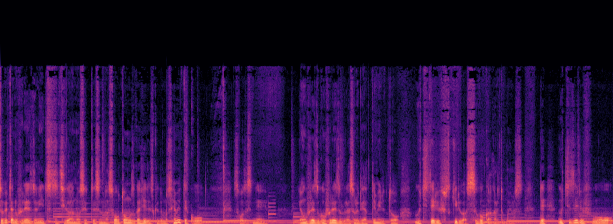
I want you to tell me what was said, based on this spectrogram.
全てのフレーズに5つ違うのを設定するのは相当難しいですけどもせめてこうそうですね4フレーズ5フレーズぐらいそれでやってみると内ゼリフスキルはすごく上がると思います。で内ゼリフを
